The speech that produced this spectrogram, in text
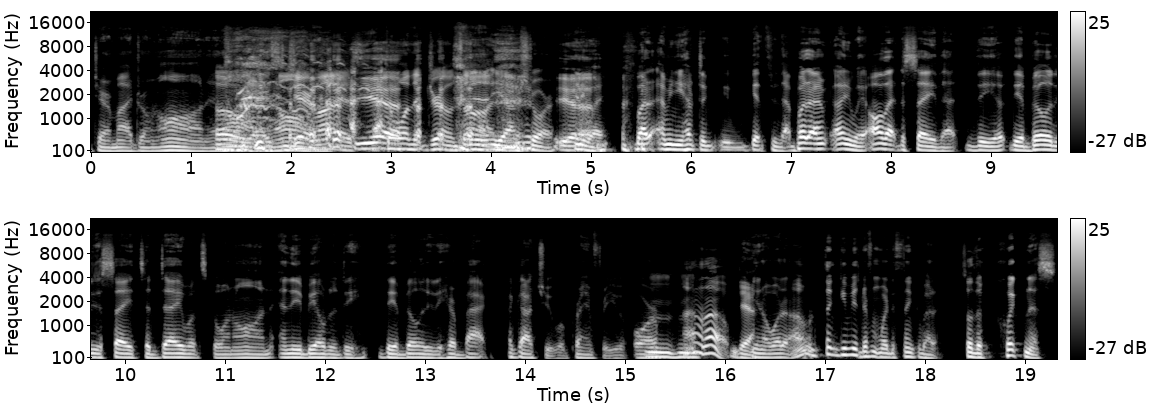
Jeremiah drone on and Oh, on yeah. and on. Jeremiah is Yeah. the one that drones on. yeah, I'm sure. Yeah. Anyway, but I mean, you have to get through that. But um, anyway, all that to say that the the ability to say today what's going on, and the ability to, the ability to hear back, I got you. We're praying for you, or Mhm. I don't know. Yeah. you know what? I don't think give you a different way to think about it. So the quickness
